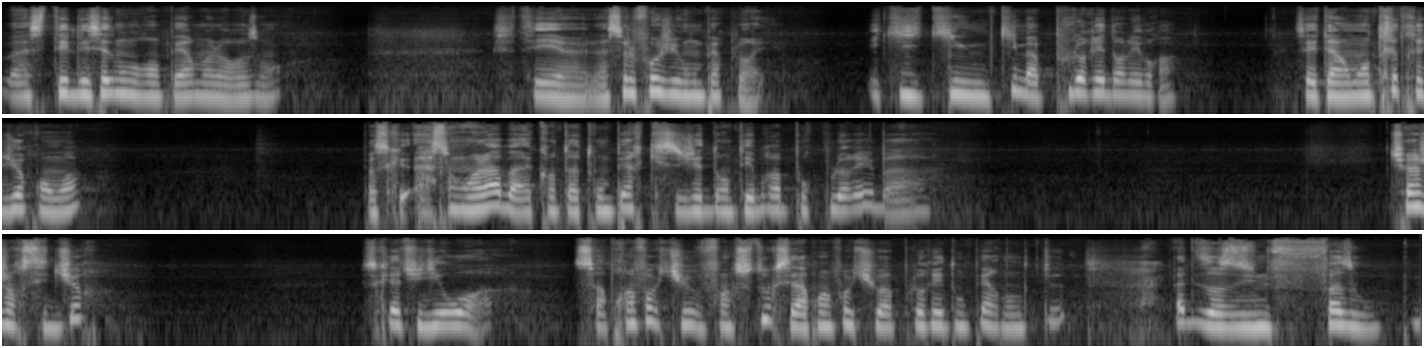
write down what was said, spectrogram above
Bah, c'était le décès de mon grand-père, malheureusement. C'était euh, la seule fois où j'ai vu mon père pleurer. Et qui, qui, qui m'a pleuré dans les bras. Ça a été un moment très très dur pour moi. Parce que à ce moment-là, bah, quand t'as ton père qui se jette dans tes bras pour pleurer, bah. Tu vois, genre, c'est dur. Parce que là, tu dis, ouah, c'est la première fois que tu. Enfin, surtout que c'est la première fois que tu vas pleurer ton père. Donc là, t'es dans une phase où. Tu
